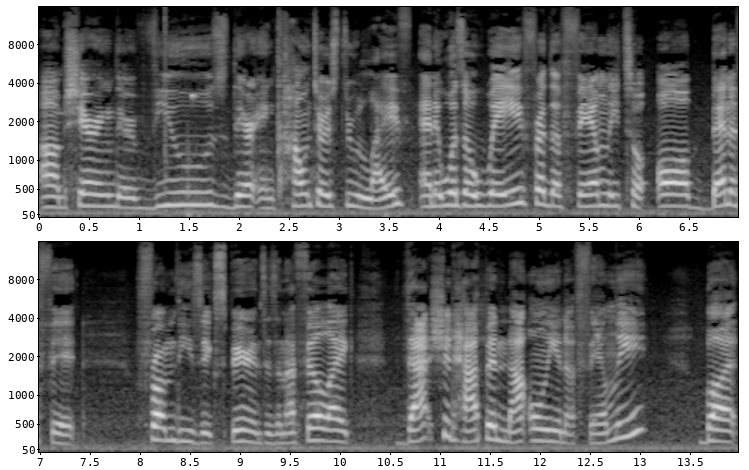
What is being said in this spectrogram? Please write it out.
um, sharing their views, their encounters through life, and it was a way for the family to all benefit from these experiences. And I feel like that should happen not only in a family, but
